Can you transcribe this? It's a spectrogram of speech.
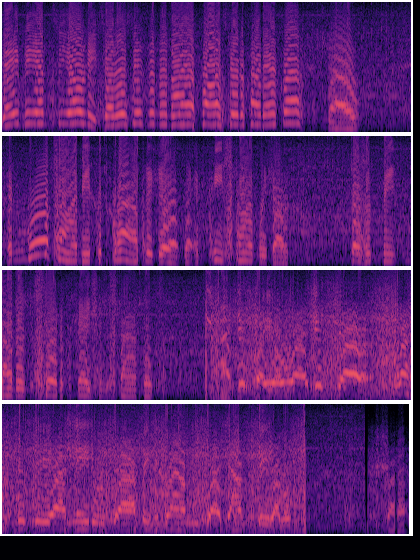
JVMC only, so this isn't an IFR certified aircraft? No. In wartime you could proudly do it, but in peacetime we don't. Doesn't meet modern certification standards. And just so you're aware, just uh, left of the uh, needles there, I think the ground uh, down to sea level. Got it.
